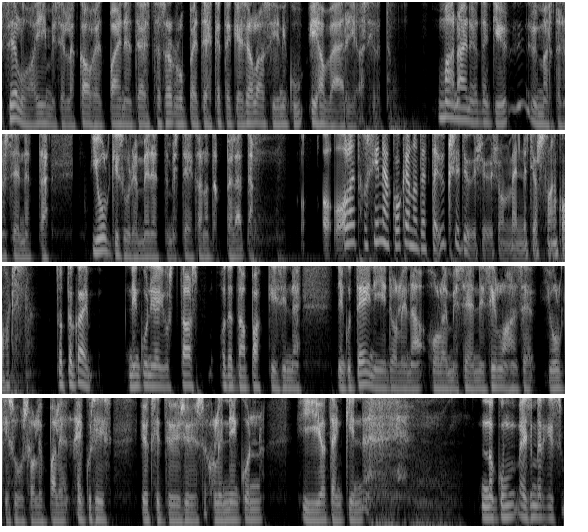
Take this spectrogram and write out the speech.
se luo ihmiselle kauheat paineet ja sitten sä rupeat ehkä tekemään sellaisia niin kuin ihan vääriä asioita. Mä oon aina jotenkin ymmärtänyt sen, että julkisuuden menettämistä ei kannata pelätä. O, oletko sinä kokenut, että yksityisyys on mennyt jossain kohdassa? Totta kai, niin kun ja just taas otetaan pakki sinne niin kuin teini-idolina olemiseen, niin silloinhan se julkisuus oli paljon, ei kun siis yksityisyys oli niin kuin jotenkin, no kun esimerkiksi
